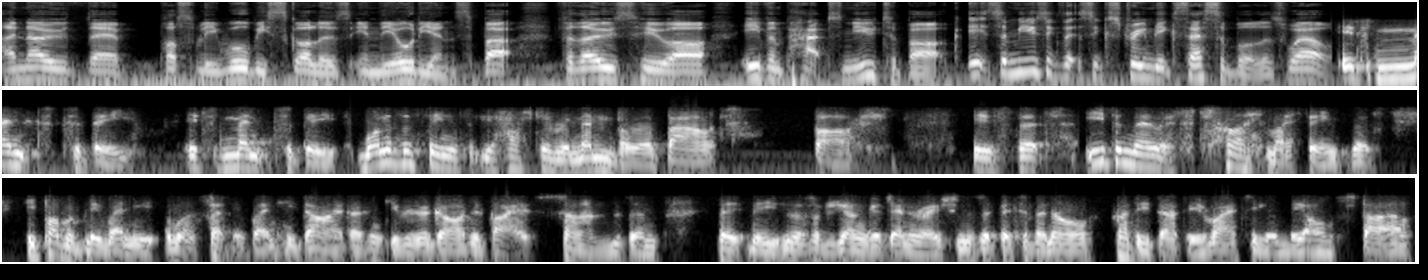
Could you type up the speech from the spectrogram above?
I know there possibly will be scholars in the audience, but for those who are even perhaps new to Bach, it's a music that's extremely accessible as well. It's meant to be. It's meant to be. One of the things that you have to remember about Bach is that even though at the time I think that he probably when he well certainly when he died I think he was regarded by his sons and the, the, the sort of younger generation as a bit of an old fuddy duddy writing in the old style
